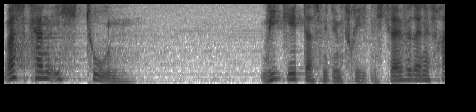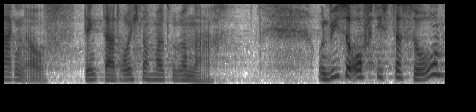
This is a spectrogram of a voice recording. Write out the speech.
Was kann ich tun? Wie geht das mit dem Frieden? Ich greife deine Fragen auf. Denk da ruhig nochmal drüber nach. Und wie so oft ist das so,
